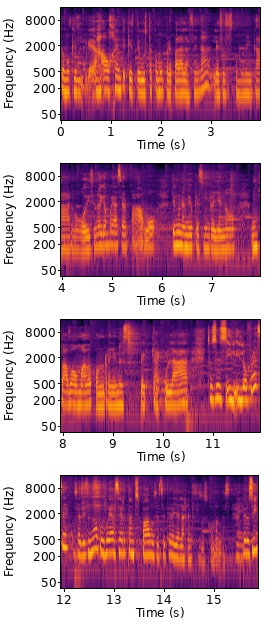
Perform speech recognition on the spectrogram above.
Como que, ajá, o gente que te gusta cómo prepara la cena, les haces como un encargo o dicen, oigan, voy a hacer pavo. Tengo un amigo que hace un relleno, un pavo ahumado con un relleno espectacular. Entonces, y, y lo ofrece. O sea, dice, no, pues voy a hacer tantos pavos, etcétera, y ya la gente hace sus comandas. Pero sí,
